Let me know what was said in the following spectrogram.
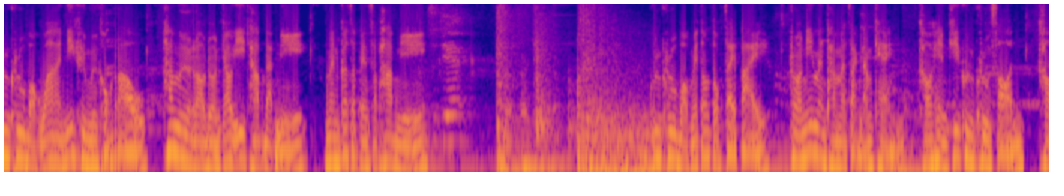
คุณครูบอกว่านี่คือมือของเรา ถ้ามือเราโดนเก้าอี้ทับแบบนี้ มันก็จะเป็นสภาพนี้ คุณครูบอกไม่ต้องตกใจไป เพราะนี่มันทำมาจากน้ำแข็ง เขาเห็นที่คุณครูสอน เขา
